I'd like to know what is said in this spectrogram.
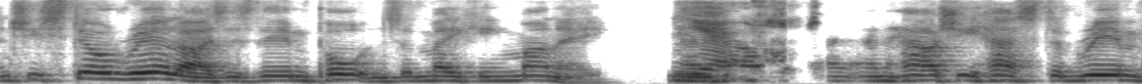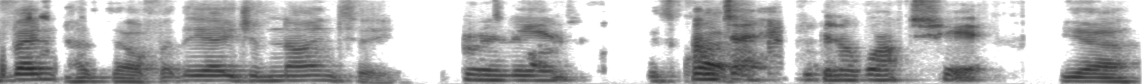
and she still realizes the importance of making money and, Yeah. how, and how she has to reinvent herself at the age of 90 Brilliant. it's quite I'm definitely going to watch it. yeah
